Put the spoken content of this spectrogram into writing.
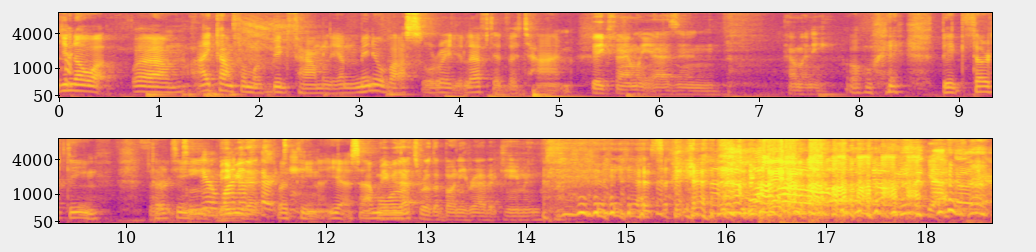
you know what? Um, I come from a big family, and many of us already left at the time. Big family, as in how many? Oh, big 13. 13. You're maybe one of 13. 13. Yes, I'm maybe one that's where the bunny rabbit came in. yes. Not go there.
